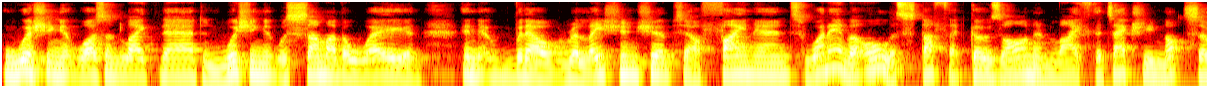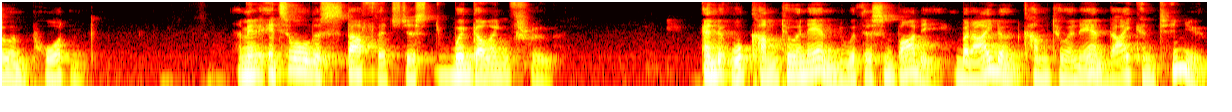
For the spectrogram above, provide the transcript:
wishing it wasn't like that and wishing it was some other way and, and with our relationships, our finance, whatever, all the stuff that goes on in life that's actually not so important. I mean, it's all the stuff that's just we're going through. And it will come to an end with this body. But I don't come to an end, I continue.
